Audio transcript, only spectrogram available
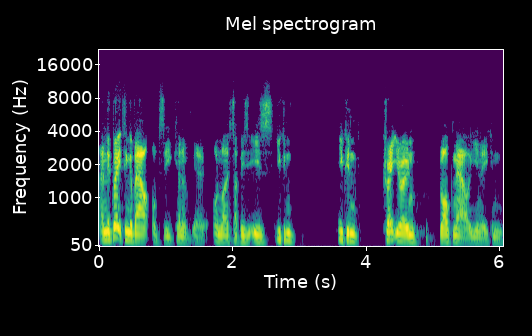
and the great thing about obviously kind of you know, online stuff is is you can you can create your own blog now. You know, you can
